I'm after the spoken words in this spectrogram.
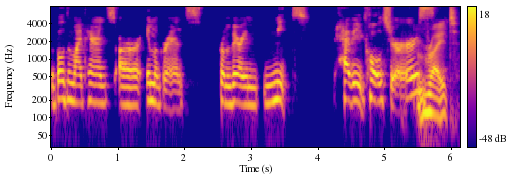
But both of my parents are immigrants from very meat heavy cultures. Right.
